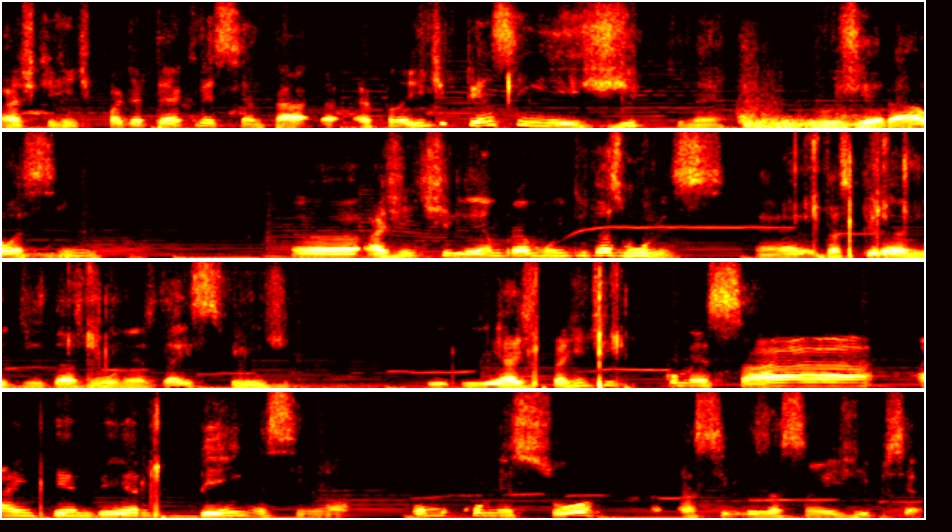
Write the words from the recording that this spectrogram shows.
acho que a gente pode até acrescentar, é, quando a gente pensa em Egito, né, no geral, assim, uh, a gente lembra muito das múmias, né, das pirâmides, das múmias, da esfinge, e, e para a gente começar a entender bem, assim, como começou a civilização egípcia,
